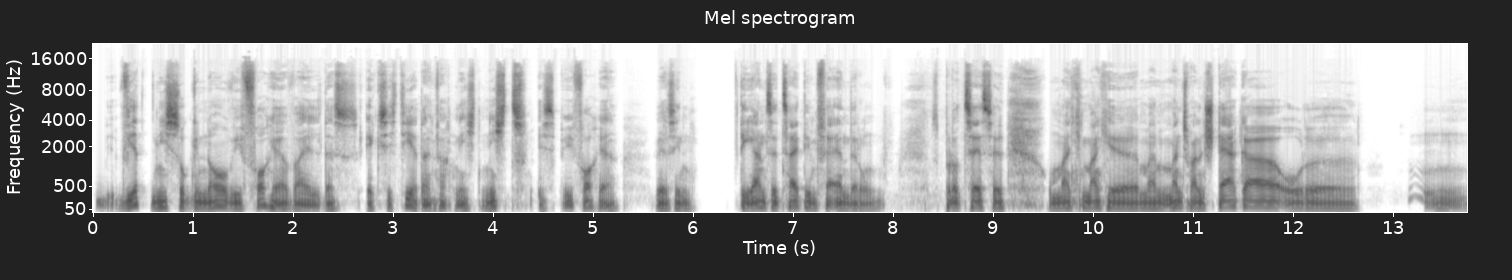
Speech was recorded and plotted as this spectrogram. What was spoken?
wird nicht so genau wie vorher, weil das existiert einfach nicht. Nichts ist wie vorher. Wir sind die ganze Zeit in Veränderungsprozesse und manche, manche manchmal stärker oder hm,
